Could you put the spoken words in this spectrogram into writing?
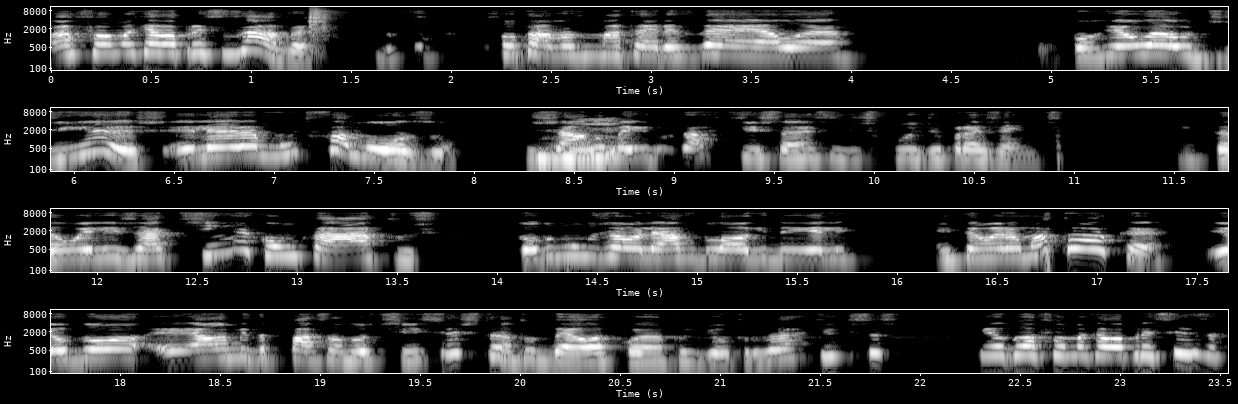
a fama que ela precisava. Soltava as matérias dela. Porque o Léo Dias, ele era muito famoso já Uhum. no meio dos artistas, antes de explodir pra gente. Então ele já tinha contatos, todo mundo já olhava o blog dele. Então era uma troca. Eu dou, ela me passa notícias, tanto dela quanto de outros artistas, e eu dou a fama que ela precisa.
